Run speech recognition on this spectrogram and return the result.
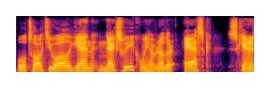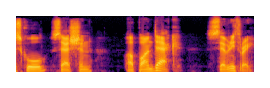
We'll talk to you all again next week when we have another Ask Scanner School session up on deck 73.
